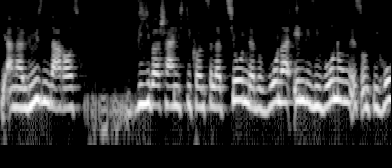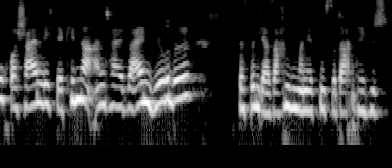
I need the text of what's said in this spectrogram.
die Analysen daraus, wie wahrscheinlich die Konstellation der Bewohner in diesen Wohnungen ist und wie hoch wahrscheinlich der Kinderanteil sein würde. Das sind ja Sachen, die man jetzt nicht so datentechnisch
